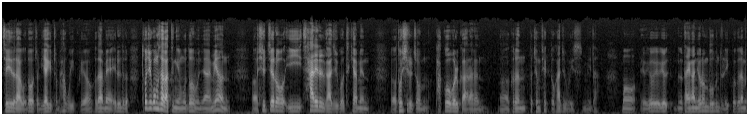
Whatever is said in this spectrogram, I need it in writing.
저희들하고도 좀 이야기를 좀 하고 있고요. 그다음에 예를 들어 토지공사 같은 경우도 뭐냐면 어, 실제로 이 사례를 가지고 어떻게 하면 어, 도시를 좀 바꿔볼까라는 어, 그런 또 정책도 가지고 있습니다. 뭐 요, 요, 요, 다양한 이런 부분들도 있고 그다음에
